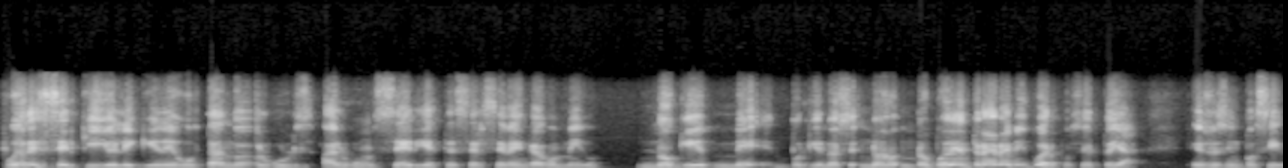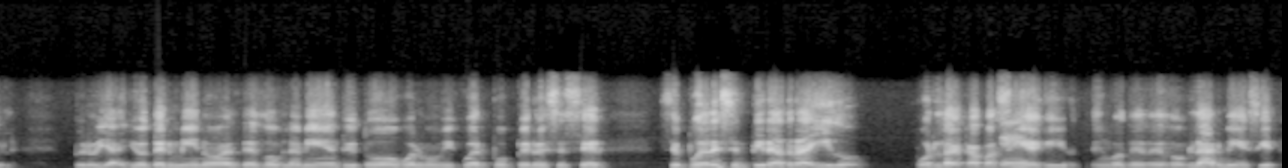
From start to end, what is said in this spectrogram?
¿Puede ser que yo le quede gustando algún, algún ser y este ser se venga conmigo? No que me, porque no, se- no, no puede entrar a mi cuerpo, ¿cierto? Ya, eso es imposible. Pero ya, yo termino el desdoblamiento y todo, vuelvo a mi cuerpo, pero ese ser se puede sentir atraído por la capacidad Sí. que yo tengo de desdoblarme y decir,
